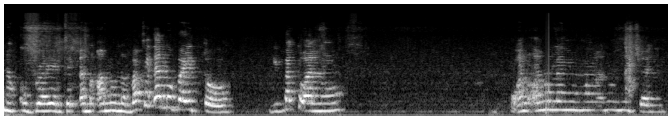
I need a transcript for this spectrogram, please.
naku, Brian, ano-ano na. Bakit ano ba ito? Di ba to ano? Kung ano-ano lang yung mga ano niya dyan.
